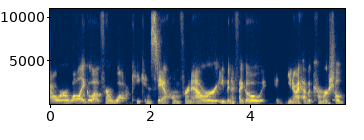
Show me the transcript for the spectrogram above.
hour while I go out for a walk. He can stay at home for an hour, even if I go, you know, I have a commercial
